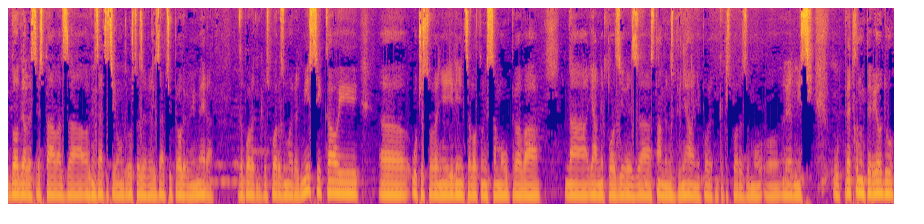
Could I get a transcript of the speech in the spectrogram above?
dodele sredstava za organizacije civilnog društva za realizaciju programa i mera za povratnike po sporazumu o readmisiji, kao i učestvovanje jedinica lokalnih samouprava na javne pozive za stambeno zbrinjavanje povratnika po sporazumu o readmisiji. U prethodnom periodu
